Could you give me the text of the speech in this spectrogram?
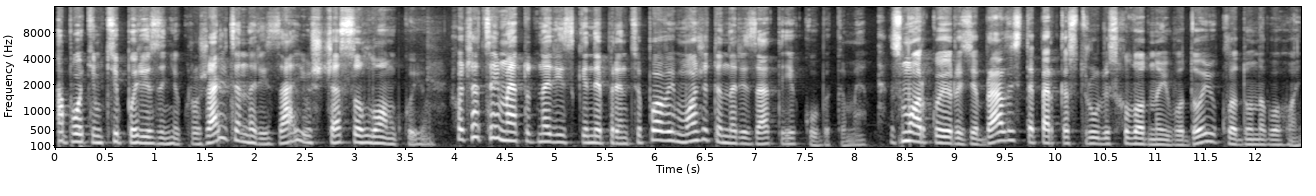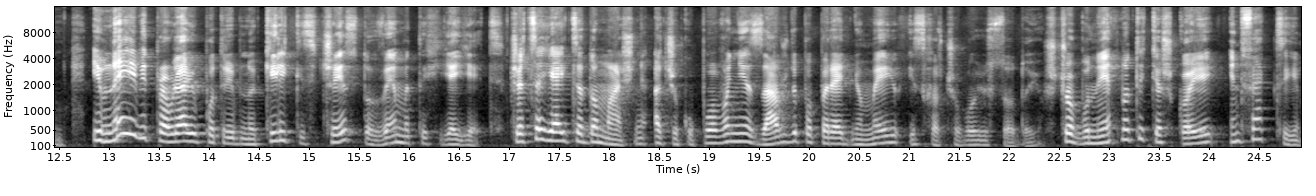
А потім ці порізані кружальця нарізаю ще соломкою. Хоча цей метод нарізки не принциповий, можете нарізати і кубиками. З моркою розібрались, тепер каструлю з холодною водою кладу на вогонь. І в неї відправляю потрібну кількість чисто вимитих яєць. Чи це яйця домашні, а чи куповані завжди попередньо мию із харчовою содою, щоб уникнути тяжкої інфекції.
